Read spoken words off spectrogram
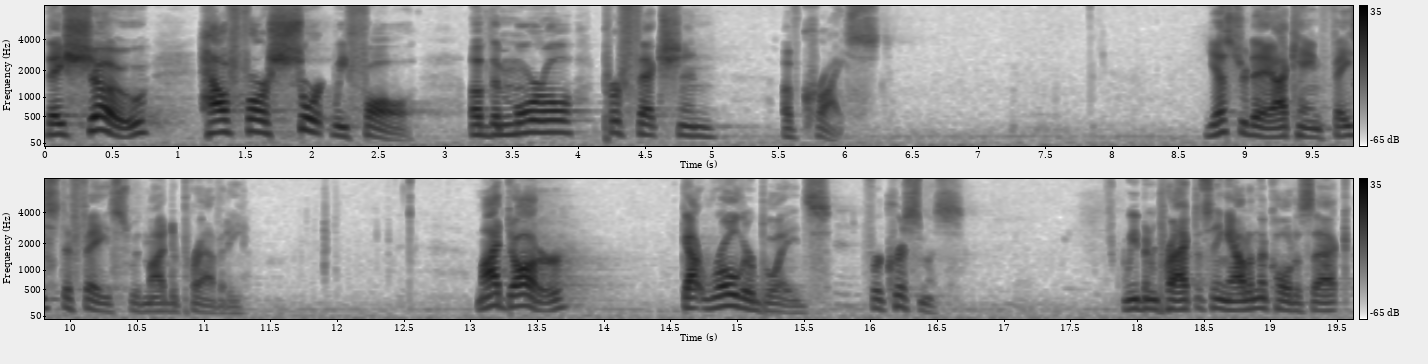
They show how far short we fall of the moral perfection of Christ. Yesterday, I came face to face with my depravity. My daughter got rollerblades for Christmas. We've been practicing out in the cul de sac.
